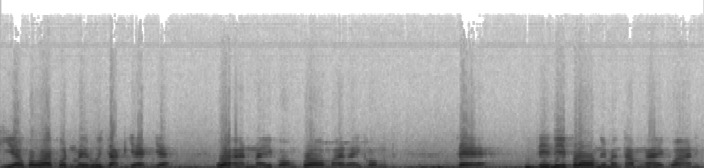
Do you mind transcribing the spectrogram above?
เกี่ยวกับว่าคนไม่รู้จักแยกแยะ ว่าอันไหนของปลอมอะไรของ แต่ทีนี้ปลอมนี่มันทำง่ายกว่านี่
